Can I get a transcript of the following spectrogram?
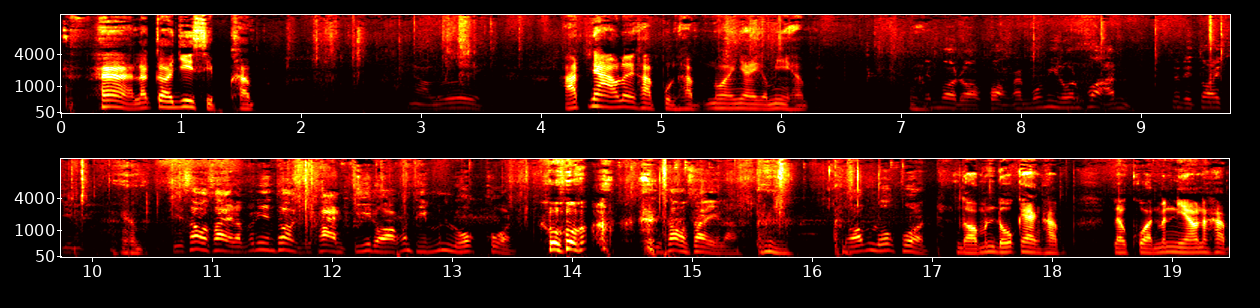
15แล้วก็20ครับแนวเลย อัดยาวเลยครับปุ่นครับหน่วยใหญ่ก็มีครับ เป็นบ่อดอกของกันบ่มีโลนพ่ออันจะได้ต้อยกินครับ สีเศร้าใส่แล้วปนี่ท่องขี้ข้านตีดอกมันถิ่มมันหลวกโพดสีเศร้าใส่ล่ะดอกมันหลวกโพดดอกมันโดกแห้งครับ แล้วขวานมันเหนียวนะครับ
